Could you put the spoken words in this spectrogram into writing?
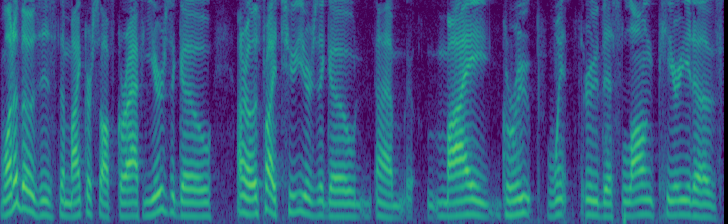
One of those is the Microsoft Graph. Years ago, I don't know, it was probably two years ago, um, my group went through this long period of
